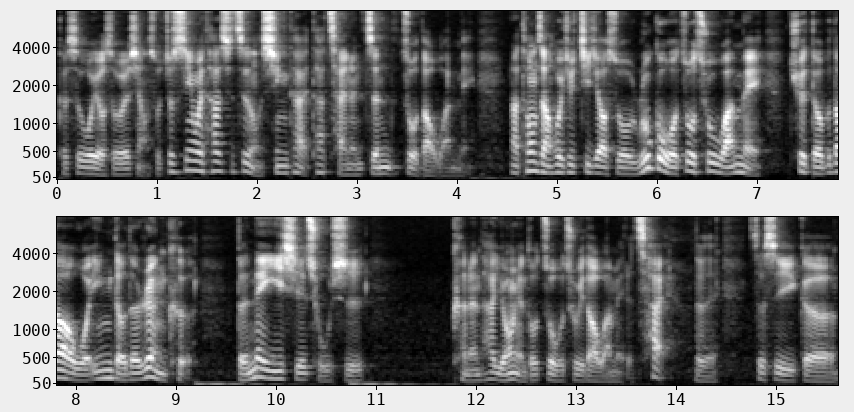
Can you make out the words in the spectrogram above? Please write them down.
可是我有时候会想说，就是因为他是这种心态，他才能真的做到完美。那通常会去计较说，如果我做出完美却得不到我应得的认可的那一些厨师，可能他永远都做不出一道完美的菜，对不对？这是一个，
